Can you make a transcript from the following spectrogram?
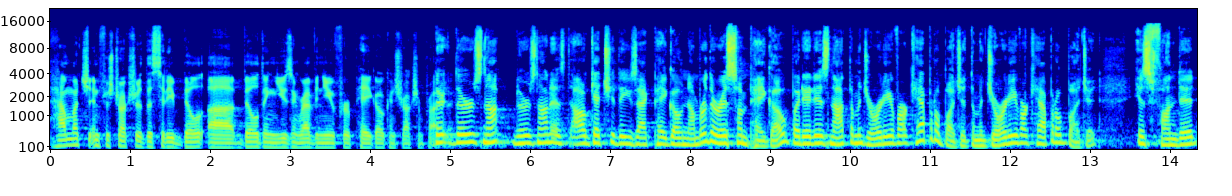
How much infrastructure is the city build, uh, building using revenue for PAYGO construction there, projects? there's not, there's not, as I'll get you the exact pay-go number. There is some pay-go, but it is not the majority of our capital budget. The majority of our capital budget is funded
